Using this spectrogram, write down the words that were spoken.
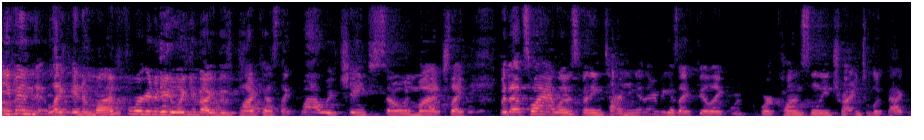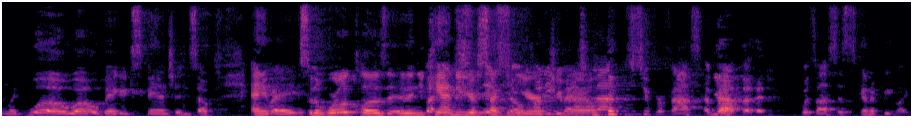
even like in a month we're gonna be looking back at this podcast like wow we've changed so much like but that's why i love spending time together because i feel like we're, we're constantly trying to look back and like whoa whoa big expansion so anyway so the world closes and you But can't do your second so year of funny you mention juvenile that super fast about Yeah. With us, it's gonna be like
